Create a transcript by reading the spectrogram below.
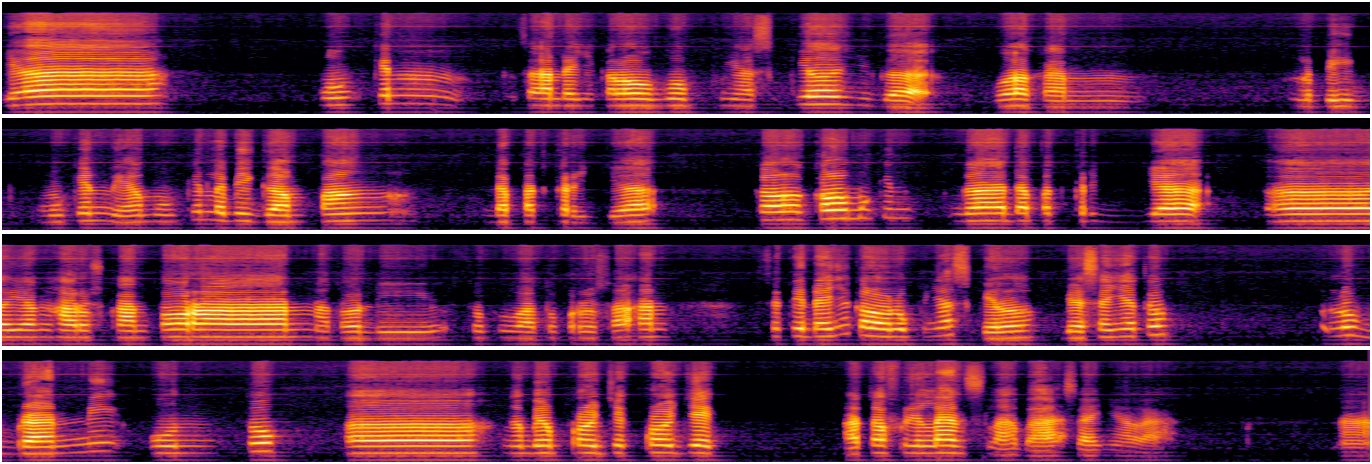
Ya mungkin seandainya kalau gue punya skill juga gue akan lebih mungkin ya mungkin lebih gampang dapat kerja. Kalau kalau mungkin nggak dapat kerja uh, yang harus kantoran atau di suatu perusahaan setidaknya kalau lu punya skill biasanya tuh lu berani untuk uh, ngambil project-project atau freelance lah bahasanya lah. Nah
